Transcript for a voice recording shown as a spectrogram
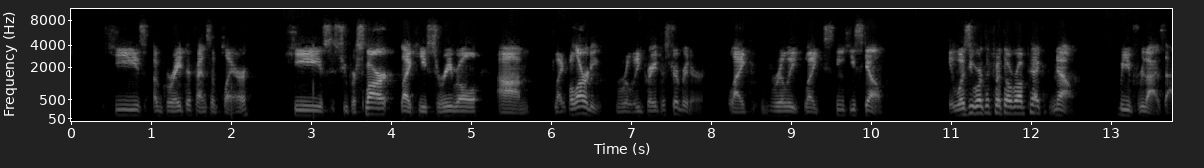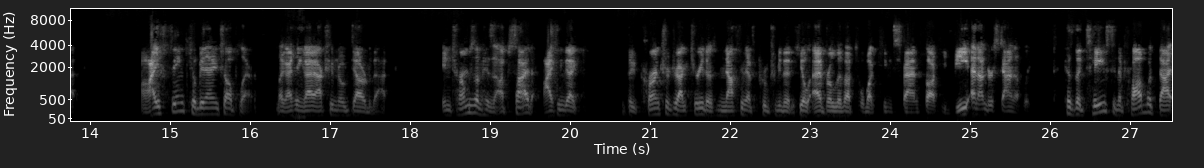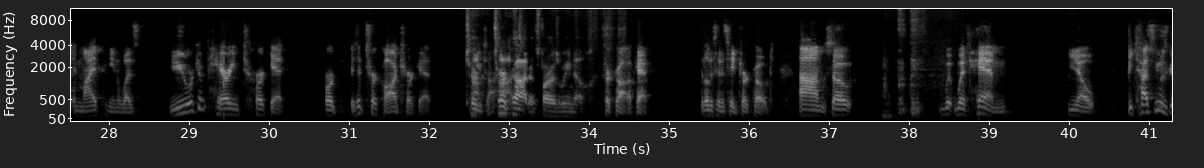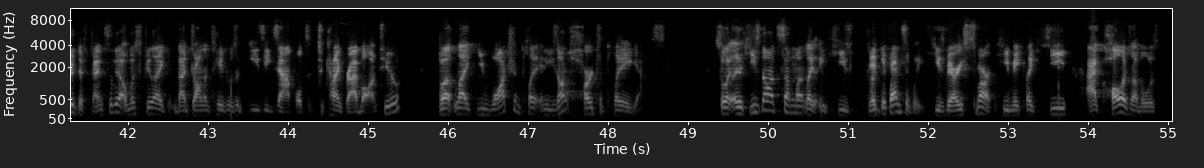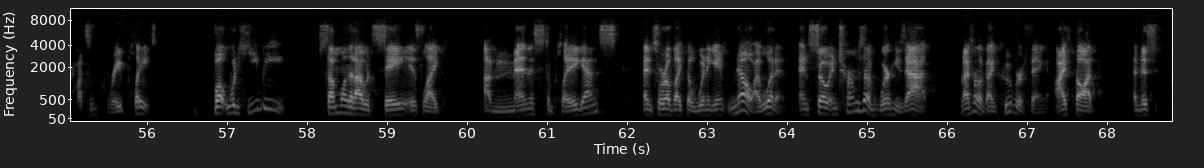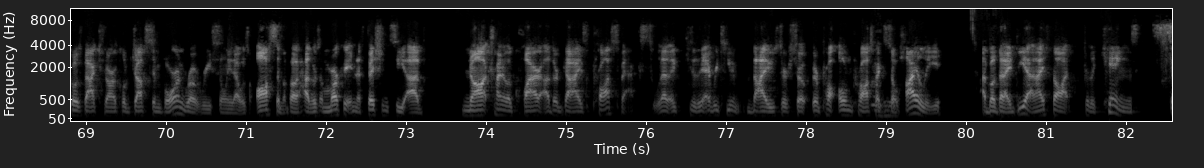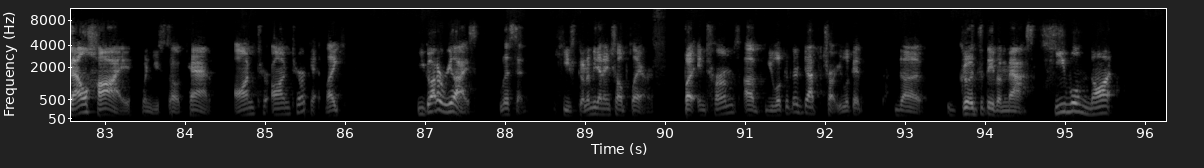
he's a great defensive player. He's super smart, like he's cerebral, um, like Vilardi, really great distributor, like really like sneaky skill. Was he worth the fifth overall pick? No, we've realized that. I think he'll be an NHL player. Like I think I actually no doubt of that in terms of his upside, I think that the current trajectory, there's nothing that's proved to me that he'll ever live up to what Kings fans thought he'd be, and understandably. Because the taste and the problem with that, in my opinion, was you were comparing Turcotte, or is it Turcotte Turcotte? Tur- Turcotte, as far as we know. Turcotte, okay. At least I didn't say Turcotte. Um, so with, with, him, you know, because he was good defensively, I almost feel like that Jonathan Toews was an easy example to, to kind of grab onto but like you watch him play, and he's not hard to play against. So like, he's not someone like he's good defensively. He's very smart. He make like he at college level was had some great plays. But would he be someone that I would say is like a menace to play against and sort of like the winning game? No, I wouldn't. And so in terms of where he's at, when I saw the Vancouver thing, I thought, and this goes back to an article Justin Bourne wrote recently that was awesome about how there's a market inefficiency of not trying to acquire other guys' prospects. Like, every team values their so, their own prospects mm-hmm. so highly about that idea. And I thought for the Kings, sell high when you still can on on Turcotte. Like you got to realize, listen, he's going to be an NHL player, but in terms of you look at their depth chart, you look at the goods that they've amassed, he will not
